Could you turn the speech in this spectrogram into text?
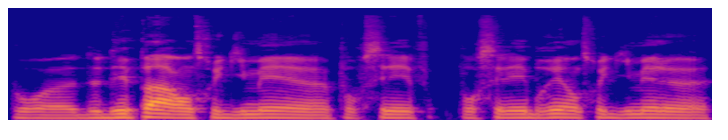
pour, euh, de départ, entre guillemets, euh, pour, célé- pour célébrer, entre guillemets, le-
